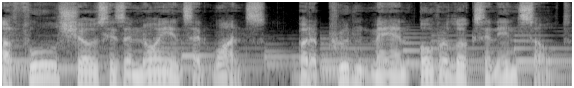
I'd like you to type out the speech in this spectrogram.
A fool shows his annoyance at once, but a prudent man overlooks an insult.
